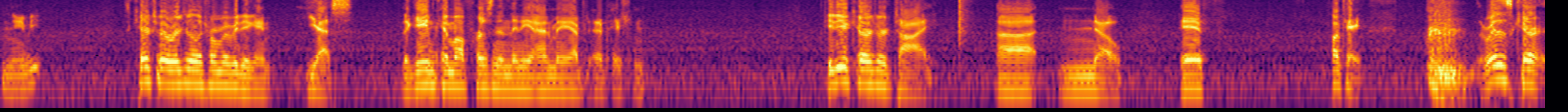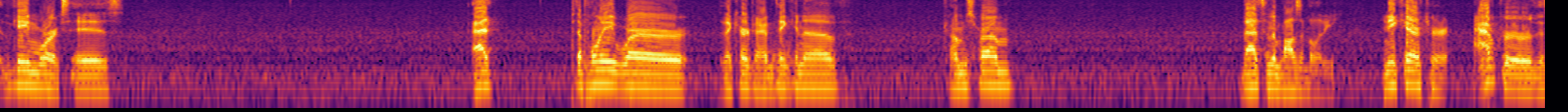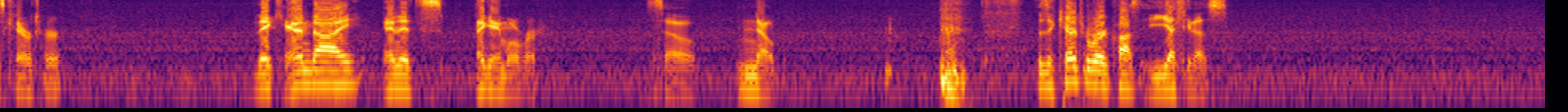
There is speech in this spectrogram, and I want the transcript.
Maybe. This character originally from a video game. Yes. The game came out first and then the anime adaptation. Did your character die? Uh, no. If... Okay. the way this game works is... At the point where the character I'm thinking of comes from, that's an impossibility. Any character after this character, they can die, and it's a game over. So, no. Does a character word class? Yes, she does.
